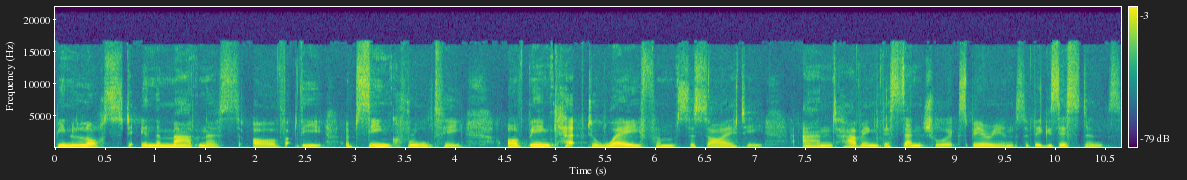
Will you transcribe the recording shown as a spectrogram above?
been lost in the madness of the obscene cruelty of being kept away from society and having the sensual experience of existence.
